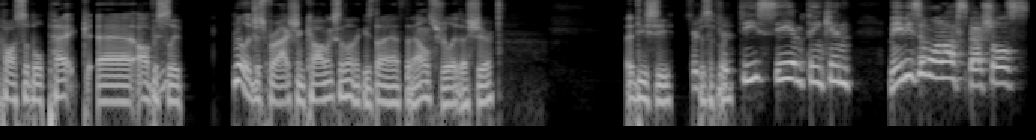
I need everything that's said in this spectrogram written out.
possible pick. Uh, Mm-hmm. obviously, really just for action comics. I don't think he's done anything else really this year. A DC For, for specifically. DC, I'm thinking maybe some one-off specials.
